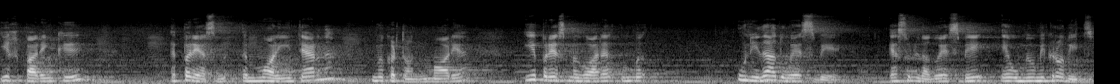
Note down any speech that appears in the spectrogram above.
e reparem que aparece-me a memória interna, o meu cartão de memória e aparece-me agora uma unidade USB. Essa unidade USB é o meu microbit.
